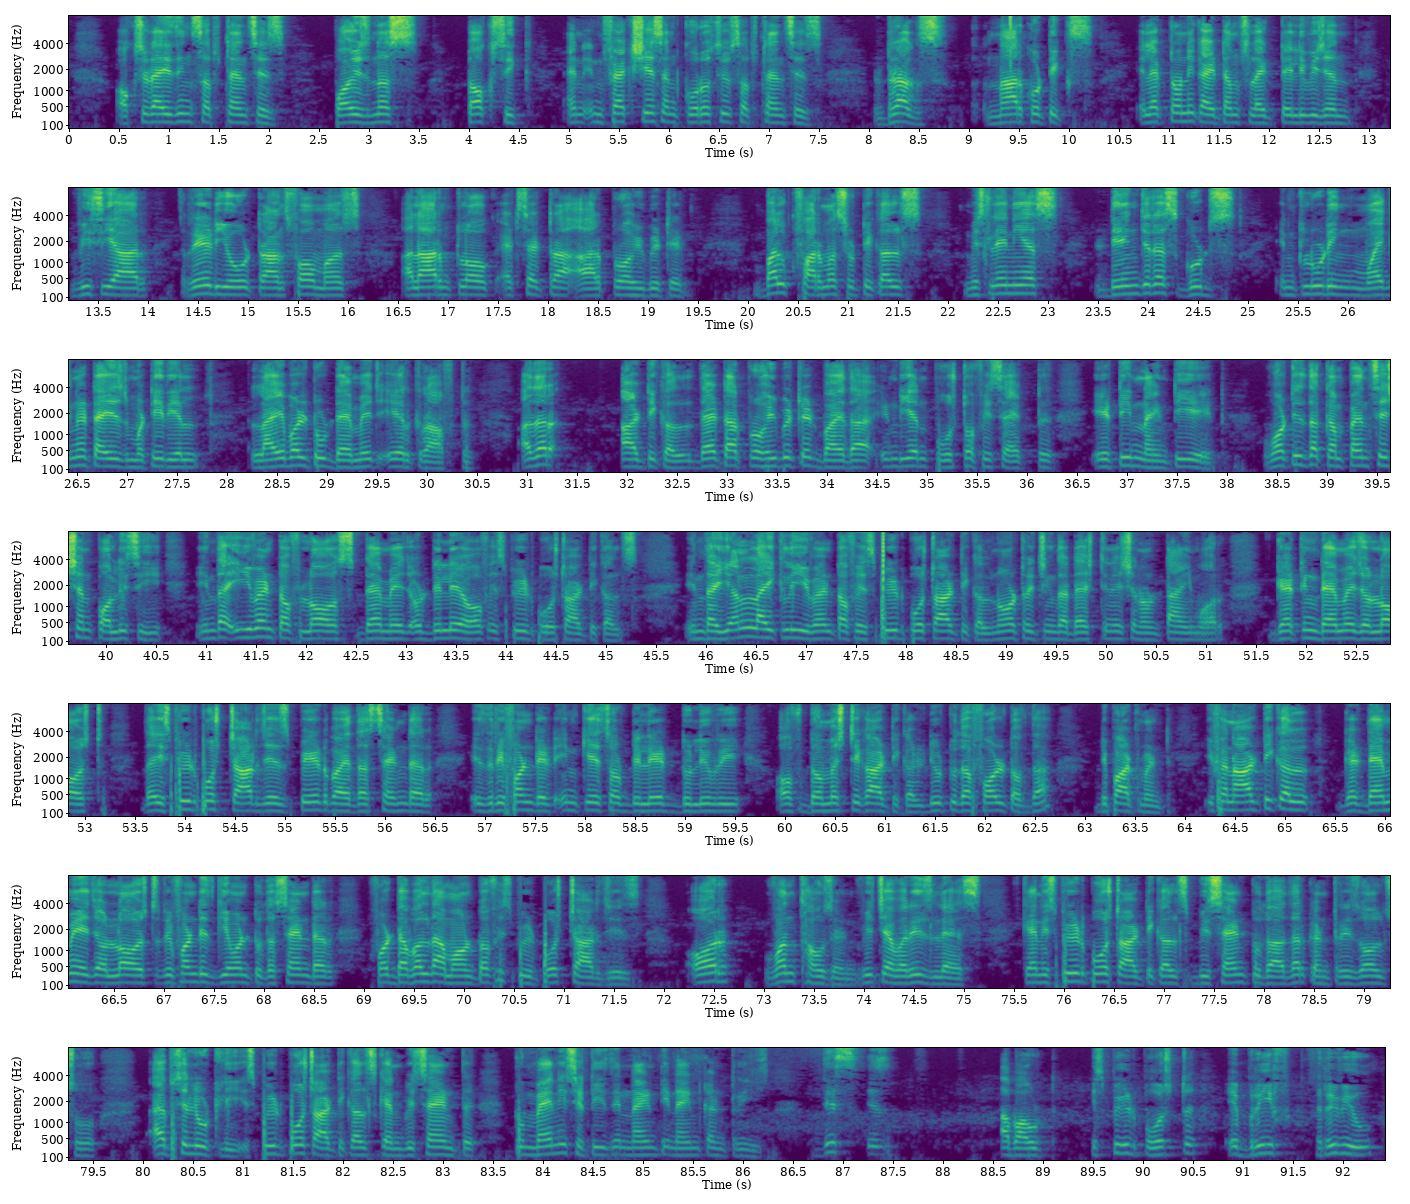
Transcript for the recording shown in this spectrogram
oxidizing substances, poisonous, toxic, and infectious and corrosive substances, drugs, narcotics, electronic items like television, VCR, radio, transformers, alarm clock, etc. are prohibited. Bulk pharmaceuticals, miscellaneous dangerous goods, including magnetized material liable to damage aircraft. Other articles that are prohibited by the Indian Post Office Act 1898. What is the compensation policy in the event of loss, damage, or delay of speed post articles. In the unlikely event of a speed post article not reaching the destination on time or getting damaged or lost, the speed post charges paid by the sender is refunded in case of delayed delivery of domestic article due to the fault of the department. If an article get damaged or lost, refund is given to the sender for double the amount of speed post charges or 1000 whichever is less. Can speed post articles be sent to the other countries also? Absolutely. Speed post articles can be sent to many cities in 99 countries. This is about Speed Post, a brief review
